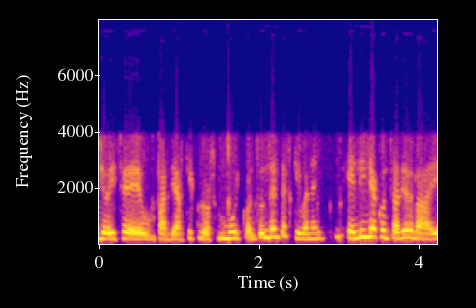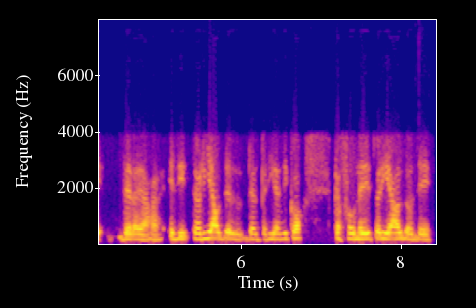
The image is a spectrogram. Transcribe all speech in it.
yo hice un par de artículos muy contundentes que iban en, línea contraria de la, de la editorial del, periódico, que fue una editorial donde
